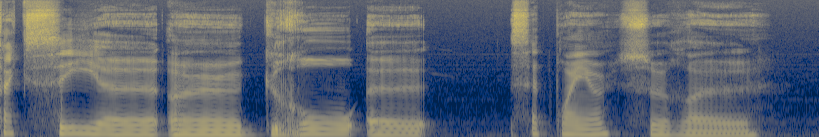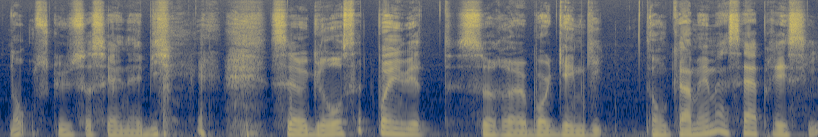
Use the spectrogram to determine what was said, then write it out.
Fait que c'est euh, un gros 7.1 euh, sur. Euh, non, excuse, ça c'est un habit. c'est un gros 7.8 sur Board Game Geek. Donc, quand même assez apprécié.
